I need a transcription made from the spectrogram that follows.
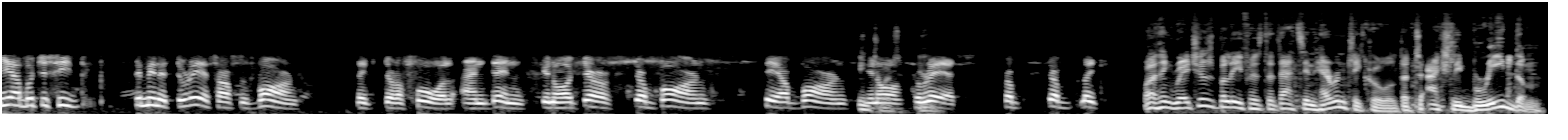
Yeah, but you see, the minute the racehorse is born, like they're a foal, and then you know they're they're born, they are born, Into you know, it, to yeah. race. They're, they're like. Well, I think Rachel's belief is that that's inherently cruel. That to actually breed them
